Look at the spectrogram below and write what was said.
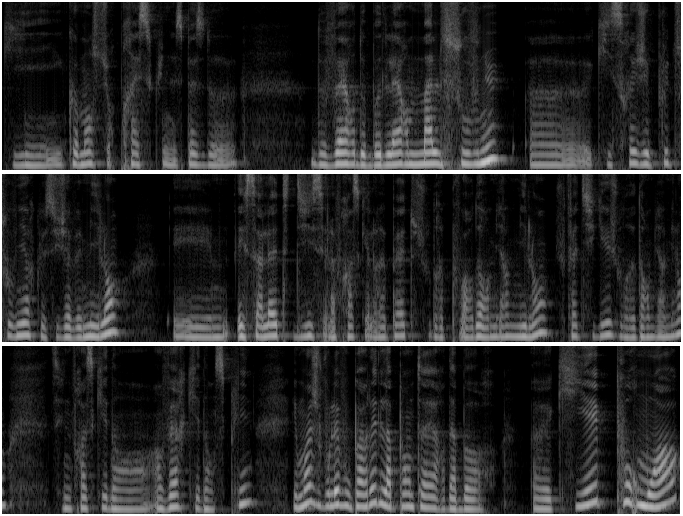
qui commence sur presque une espèce de, de vers de Baudelaire mal souvenu, qui serait j'ai plus de souvenirs que si j'avais mille ans. Et, et Salette dit, c'est la phrase qu'elle répète, je voudrais pouvoir dormir mille ans, je suis fatiguée, je voudrais dormir mille ans. C'est une phrase qui est dans un vers qui est dans Spleen. Et moi, je voulais vous parler de la panthère d'abord, euh, qui est pour moi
